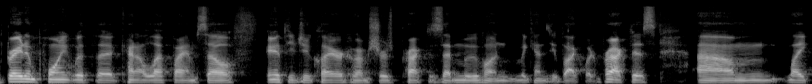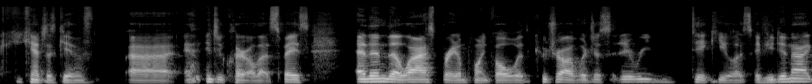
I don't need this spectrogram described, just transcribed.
Brayden Point with the kind of left by himself. Anthony Duclair, who I'm sure has practiced that move on Mackenzie Blackwood in practice. Um, like you can't just give uh, Anthony Duclair all that space. And then the last Brayden Point goal with Kucherov, which is ridiculous. If you did not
